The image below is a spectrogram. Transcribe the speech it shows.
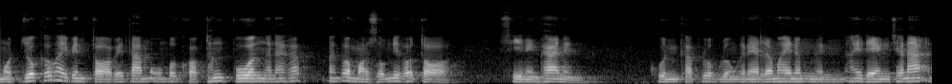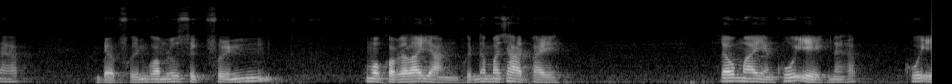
หมดยกเขาให้เป็นต่อไปตามองค์ประกอบทั้งปวงนะครับ มันก็เหมาะสมที่เขาต่อ 4 1 5 1 คุณขับรวบรวมคะแนนแล้วไม่ให้น้ำเงินให้แดงชนะนะครับ แบบฝืนความรู้สึกฝืนองค์ประกอบแต่ละอย่างฝืนธรรมชาติไป แล้วมาอย่างคู่เอกนะครับ คู่เอ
